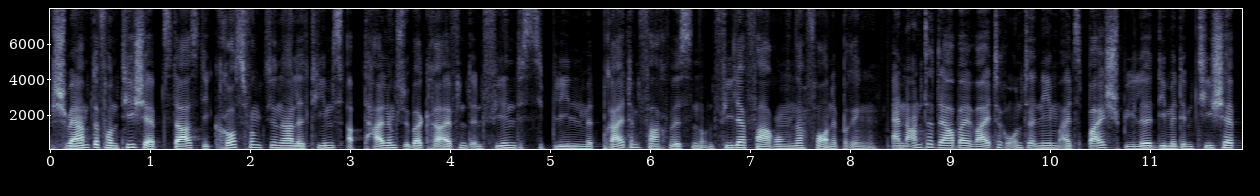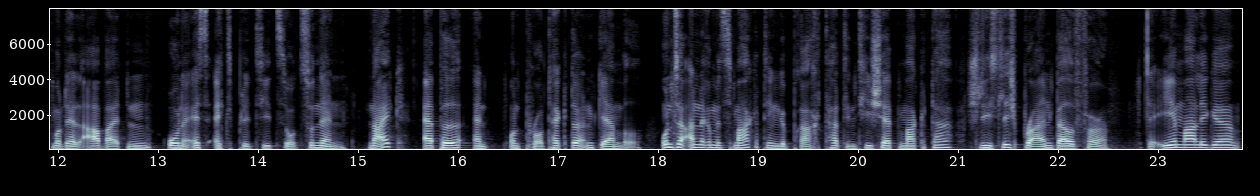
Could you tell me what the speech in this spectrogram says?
schwärmte von T-Shaped Stars, die crossfunktionale Teams abteilungsübergreifend in vielen Disziplinen mit breitem Fachwissen und viel Erfahrung nach vorne bringen. Er nannte dabei weitere Unternehmen als Beispiele, die mit dem T-Shaped-Modell arbeiten, ohne es explizit so zu nennen. Nike, Apple und Protector Gamble. Unter anderem ins Marketing gebracht hat den T-Shaped-Marketer schließlich Brian Belfer. Der ehemalige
